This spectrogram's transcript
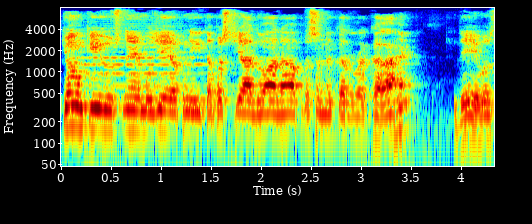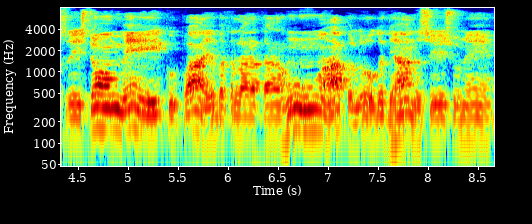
क्योंकि उसने मुझे अपनी तपस्या द्वारा प्रसन्न कर रखा है। देव श्रेष्ठों में एक उपाय बतलाता हूँ, आप लोग ध्यान से सुने।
